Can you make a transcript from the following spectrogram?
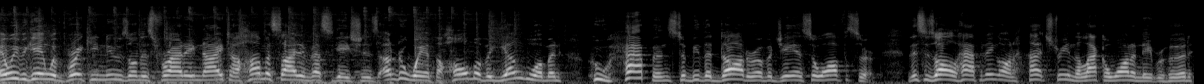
And we begin with breaking news on this Friday night. A homicide investigation is underway at the home of a young woman who happens to be the daughter of a JSO officer. This is all happening on Hunt Street in the Lackawanna neighborhood,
